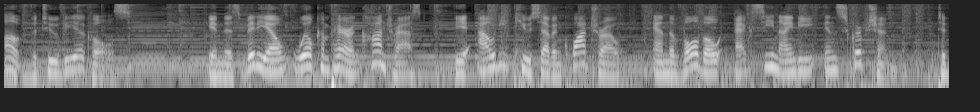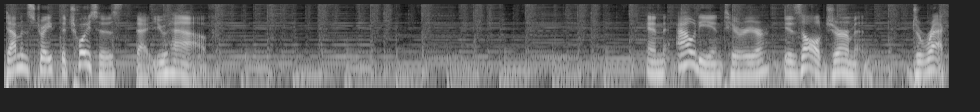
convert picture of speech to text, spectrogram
of the two vehicles. In this video, we'll compare and contrast the Audi Q7 Quattro and the Volvo XC90 Inscription to demonstrate the choices that you have. An Audi interior is all German, direct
